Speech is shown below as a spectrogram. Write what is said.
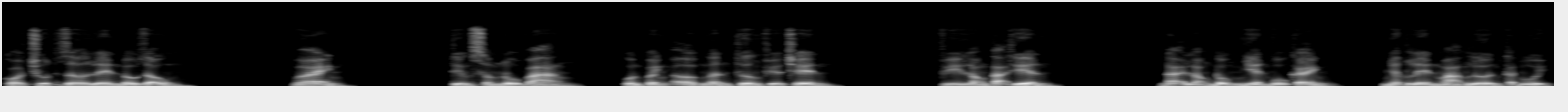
có chút dơ lên đầu rồng. Vê anh tiếng sấm nổ vang quấn quanh ở ngân thương phía trên. Phi long tại thiên đại long đông nhiên vũ cánh, nhấc lên mảng lớn cắt bụi,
